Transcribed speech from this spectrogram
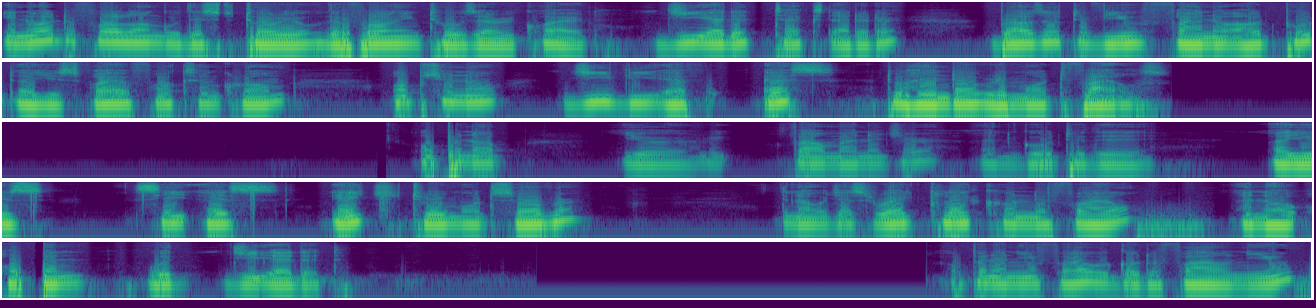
In order to follow along with this tutorial, the following tools are required. gedit text editor, browser to view final output, I use Firefox and Chrome, optional GVFS to handle remote files. Open up your file manager and go to the I use SSH to remote server. Then I'll just right click on the file and I'll open with gedit. Open a new file we'll go to file new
